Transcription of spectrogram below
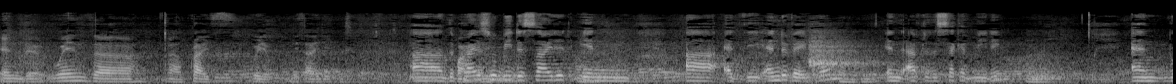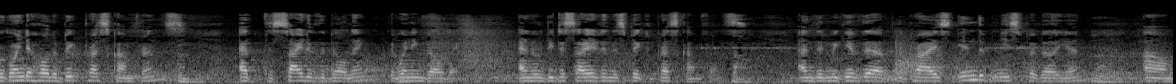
And uh, when the uh, price will decided? Uh, the prize will be decided in uh, at the end of April, in after the second meeting, and we're going to hold a big press conference mm-hmm. at the site of the building, the winning building, and it'll be decided in this big press conference. Uh-huh. And then we give the, the prize in the Mies Pavilion uh-huh. um,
